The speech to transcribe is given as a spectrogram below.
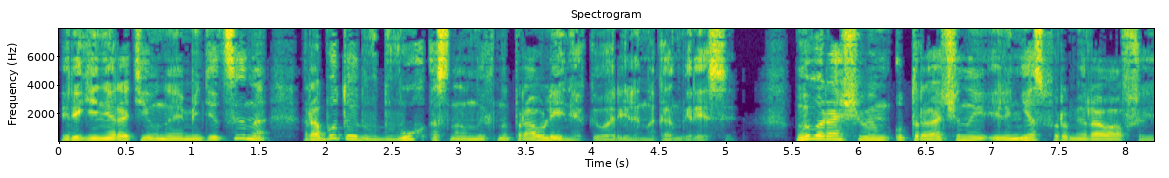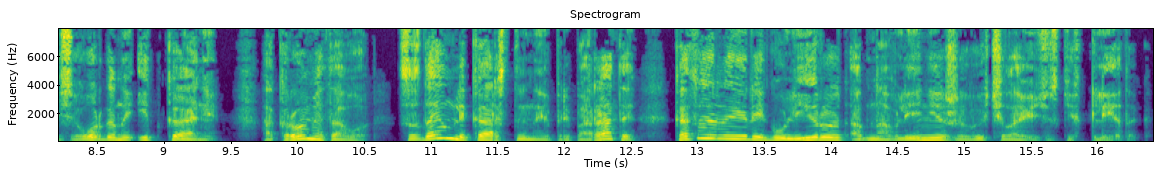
Регенеративная медицина работает в двух основных направлениях, говорили на конгрессе. Мы выращиваем утраченные или не сформировавшиеся органы и ткани, а кроме того, создаем лекарственные препараты, которые регулируют обновление живых человеческих клеток.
